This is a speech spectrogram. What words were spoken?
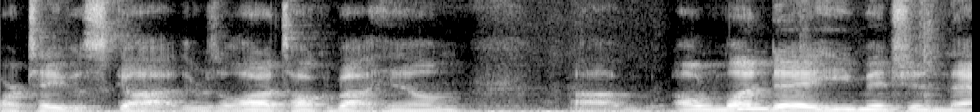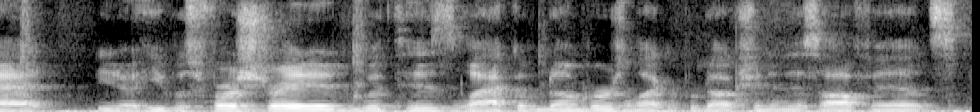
Artavis Scott. There was a lot of talk about him. Um, on Monday, he mentioned that you know he was frustrated with his lack of numbers and lack of production in this offense.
